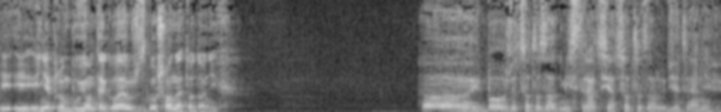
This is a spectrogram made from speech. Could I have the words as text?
i, i, i nie plombują tego, a już zgłoszone to do nich. Oj Boże, co to za administracja, co to za ludzie, to ja nie wiem.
